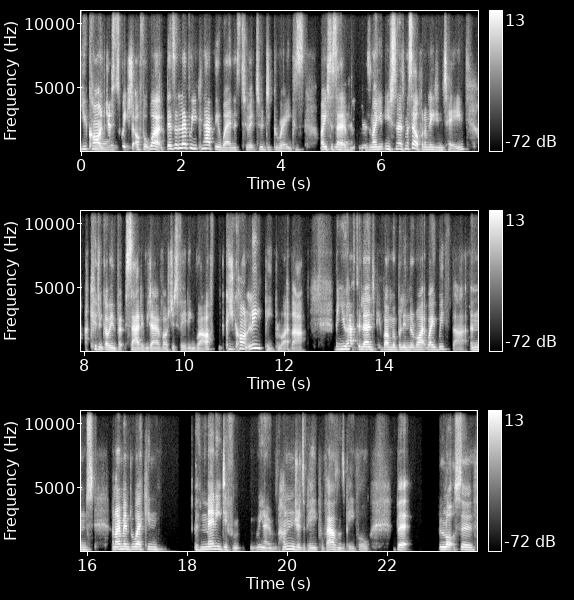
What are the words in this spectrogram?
you can't yeah. just switch it off at work. There's a level you can have the awareness to it to a degree. Because I used to say yeah. it leaders, and I used to know as myself when I'm leading team, I couldn't go in sad every day if I was just feeling rough because you can't lead people like that. But you have to mm. learn to be vulnerable in the right way with that. And and I remember working with many different, you know, hundreds of people, thousands of people, but lots of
